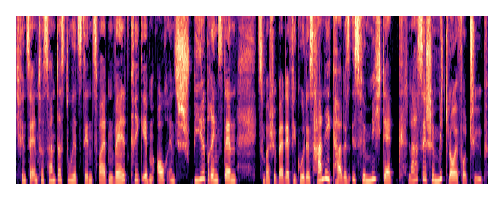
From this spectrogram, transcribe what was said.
Ich finde es sehr interessant, dass du jetzt den Zweiten Weltkrieg eben auch ins Spiel bringst, denn zum Beispiel bei der Figur des Hannika, das ist für mich der klassische Mitläufertyp.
